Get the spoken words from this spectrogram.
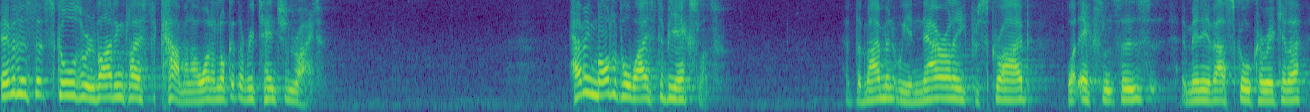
Evidence that schools are inviting place to come, and I want to look at the retention rate. Having multiple ways to be excellent. At the moment, we narrowly prescribe what excellence is in many of our school curricula,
